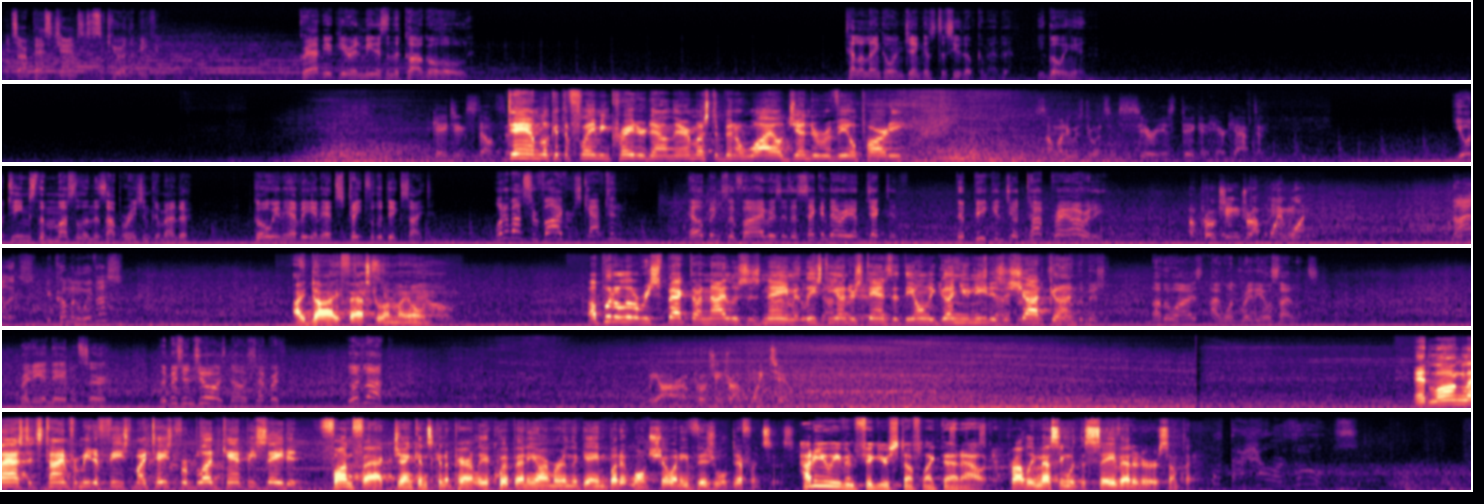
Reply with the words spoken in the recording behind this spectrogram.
It's our best chance to secure the beacon. Grab your gear and meet us in the cargo hold. Tell Alenko and Jenkins to suit up, Commander. You're going in. Damn, look at the flaming crater down there. Must have been a wild gender reveal party. Somebody was doing some serious digging here, Captain. Your team's the muscle in this operation, Commander. Go in heavy and head straight for the dig site. What about survivors, Captain? Helping survivors is a secondary objective. The beacon's your top priority. Approaching drop point one. Nihlus, you're coming with us? I die faster on my own. I'll put a little respect on Nihlus's name. At least he understands that the only gun you need is a shotgun. The mission. Otherwise, I want radio silence. Ready and able, sir. The mission's yours now, Shepard. Good luck. We are approaching drop point two. At long last, it's time for me to feast. My taste for blood can't be sated. Fun fact Jenkins can apparently equip any armor in the game, but it won't show any visual differences. How do you even figure stuff like that out? Probably messing with the save editor or something.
